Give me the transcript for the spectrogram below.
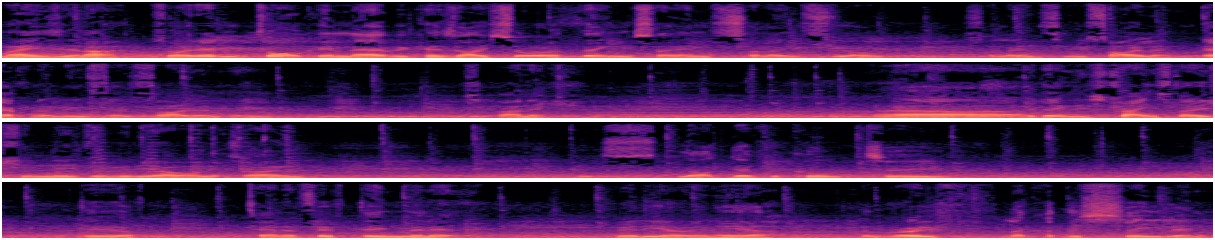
Amazing, huh? So I didn't talk in there because I saw a thing saying silencio, silencio, silent. Definitely says silent in Spanish. Uh, I think this train station needs a video on its own. It's not difficult to do a 10 or 15 minute video in here. The roof, look at the ceiling.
